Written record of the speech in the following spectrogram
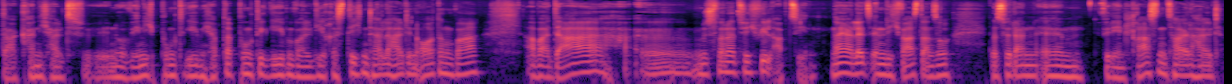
da kann ich halt nur wenig Punkte geben. Ich habe da Punkte gegeben, weil die restlichen Teile halt in Ordnung war. Aber da äh, müssen wir natürlich viel abziehen. Naja, letztendlich war es dann so, dass wir dann ähm, für den Straßenteil halt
